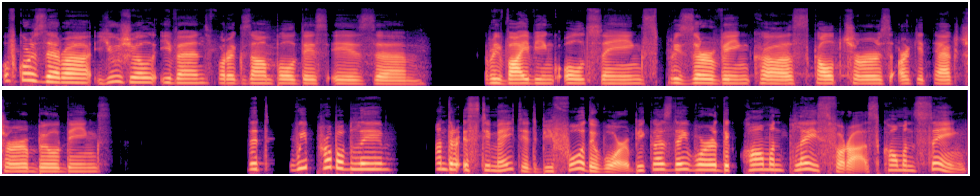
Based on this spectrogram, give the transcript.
Of course, there are usual events. For example, this is um, reviving old things, preserving uh, sculptures, architecture, buildings that we probably underestimated before the war because they were the common place for us, common thing.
